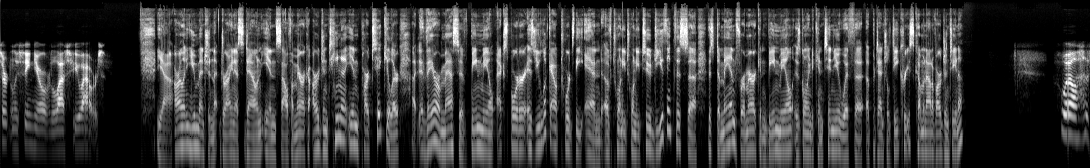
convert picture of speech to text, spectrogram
certainly seen here over the last few hours. Yeah, Arlan, you mentioned that dryness down in South America. Argentina, in particular, uh, they are a massive bean meal exporter. As you look out towards the end of 2022, do you think this uh, this demand for American bean meal is going to continue with a, a potential decrease coming out of Argentina? Well, it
